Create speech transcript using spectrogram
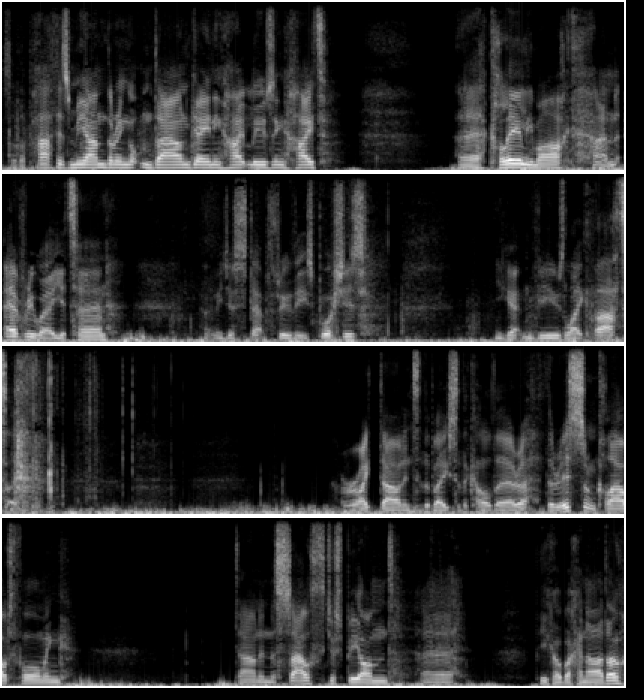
So the path is meandering up and down, gaining height, losing height. Uh, clearly marked, and everywhere you turn. Let me just step through these bushes. You're getting views like that. right down into the base of the caldera. There is some cloud forming down in the south, just beyond uh, Pico Bejenado.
